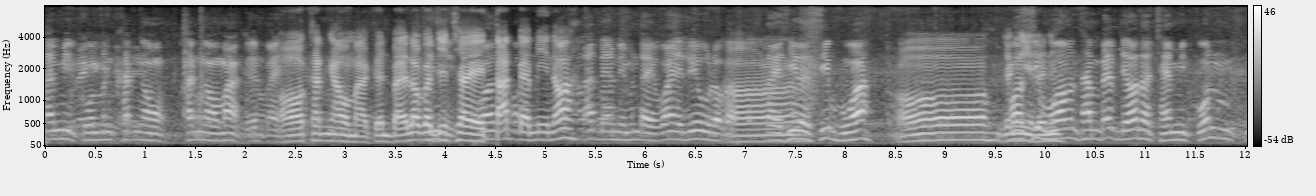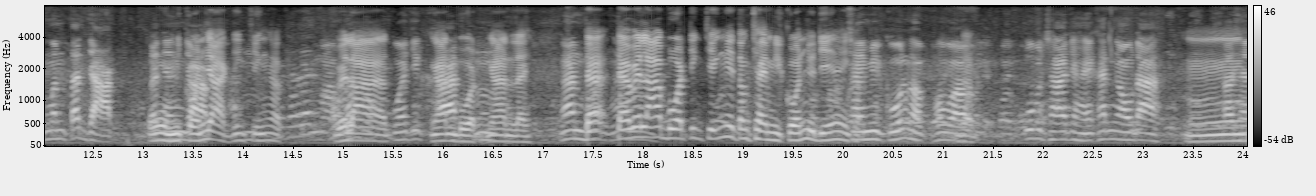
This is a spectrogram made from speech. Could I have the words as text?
ถ้ามีดโกนมันคัดเงา คัดเงามากเกินไป อ๋อ คัดเงามาเกินไป เราก็จะใช้ตัดแบบนี้เนาะ ตัดแบบนี้มันได้ไวเร็วแล้วก็อ๋อได้ทีละสิบหัว อ๋อ อย่างพอนี้สิเลบยหันี่วมันทำแป๊บเดียวแต่ใช้มีดโกนมันตัดยากโอ้มีโกนยากจริง ๆ ครับ เวลางานบวชงานอะไรงานบวชแต่แต่เวลาบวชจริง ๆ นี่ต้องใช้มีดโกนอยู่ดีนะคใช้รับมีดโกนครับ เพราะว่า ครับอุปชฌาย์จะให้คัดเงาดาอืมถ้าใช้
